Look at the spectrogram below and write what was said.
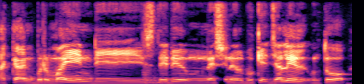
akan bermain di Stadium Nasional Bukit Jalil untuk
